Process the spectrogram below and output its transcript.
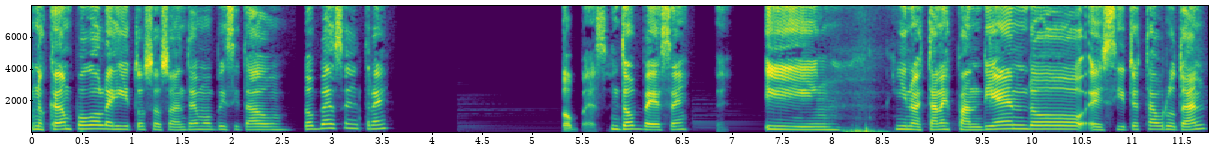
nos queda un poco lejitos, o solamente hemos visitado dos veces, tres, dos veces. dos veces. Sí. Y, y nos están expandiendo, el sitio está brutal,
